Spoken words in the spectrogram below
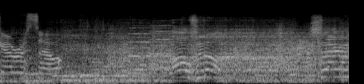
carousel. Arms it up. Stand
